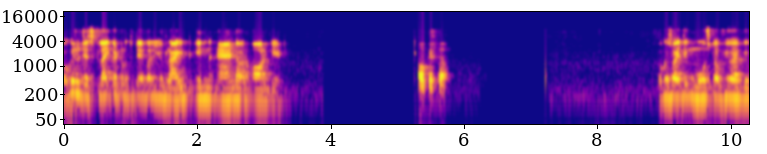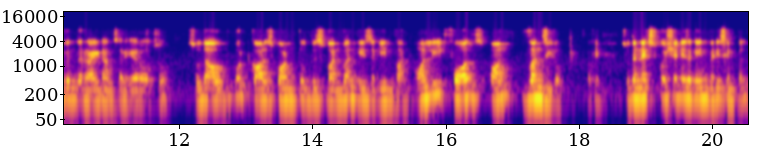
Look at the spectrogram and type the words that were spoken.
Okay, so just like a truth table, you write in AND or OR gate. Okay, sir. Okay, so I think most of you have given the right answer here also. So the output correspond to this one one is again one. Only falls on 1 0. Okay. So the next question is again very simple.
